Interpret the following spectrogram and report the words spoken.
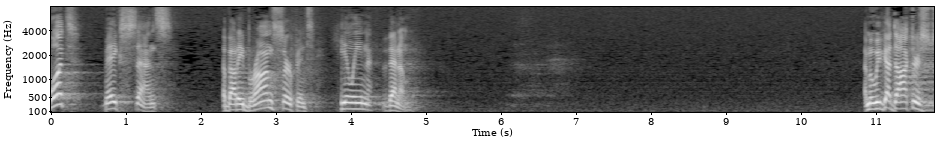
what makes sense about a bronze serpent healing venom? I mean, we've got doctors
